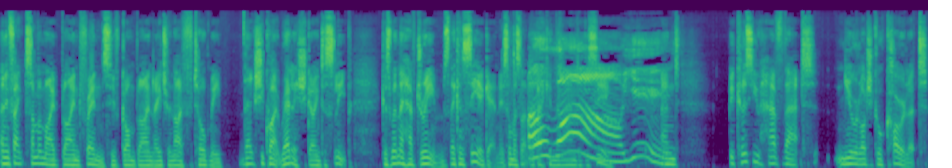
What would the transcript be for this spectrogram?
And in fact, some of my blind friends who've gone blind later in life have told me they actually quite relish going to sleep because when they have dreams, they can see again. It's almost like they're oh, back in the land of the seeing. Yeah. And because you have that neurological correlate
